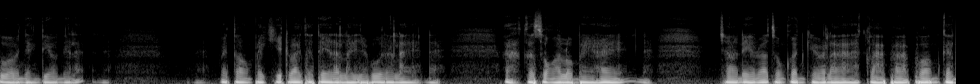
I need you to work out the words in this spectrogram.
ตัวมันอย่างเดียวนี่แหละ ไม่ต้องไปคิดว่าจะเทศอะไรจะพูดอะไรนะอะก็ส่งอารมณ์ไปให้นะเช้านี้ว่าสมควรแก่เวลากราบพระพร้อมกัน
